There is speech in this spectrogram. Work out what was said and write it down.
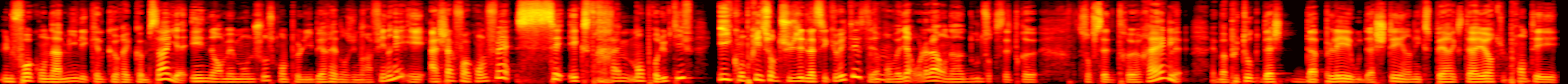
une fois qu'on a mis les quelques règles comme ça, il y a énormément de choses qu'on peut libérer dans une raffinerie et à chaque fois qu'on le fait, c'est extrêmement productif, y compris sur le sujet de la sécurité. C'est-à-dire Mm. qu'on va dire oh là là, on a un doute sur cette euh, sur cette euh, règle, et ben plutôt que d'appeler ou d'acheter un expert extérieur, tu prends tes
